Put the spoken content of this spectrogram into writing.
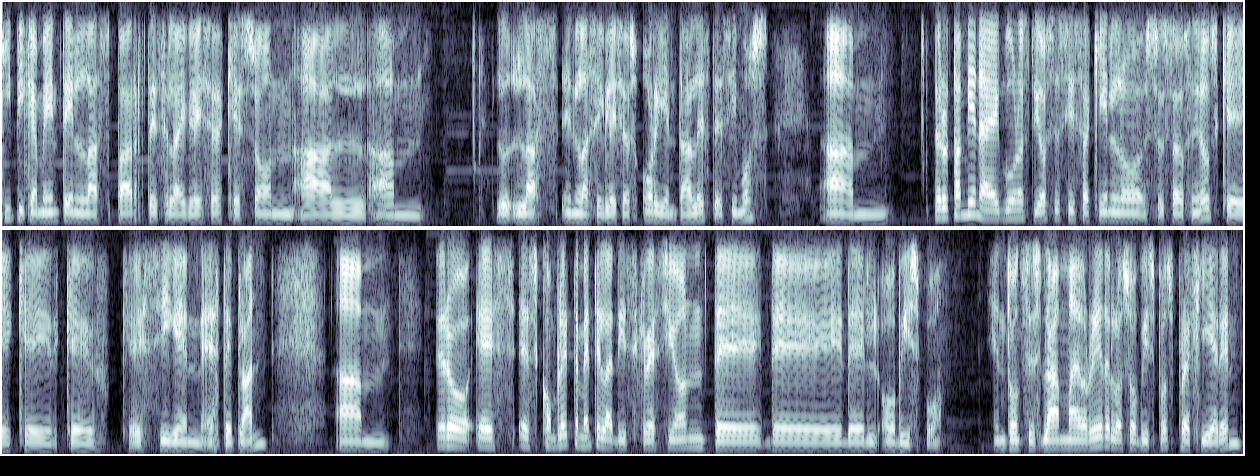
típicamente en las partes de la iglesia que son al, las, en las iglesias orientales, decimos. pero también hay algunos diócesis aquí en los Estados Unidos que, que, siguen este plan. Pero es, es completamente la discreción de, del obispo. Entonces, la mayoría de los obispos prefieren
